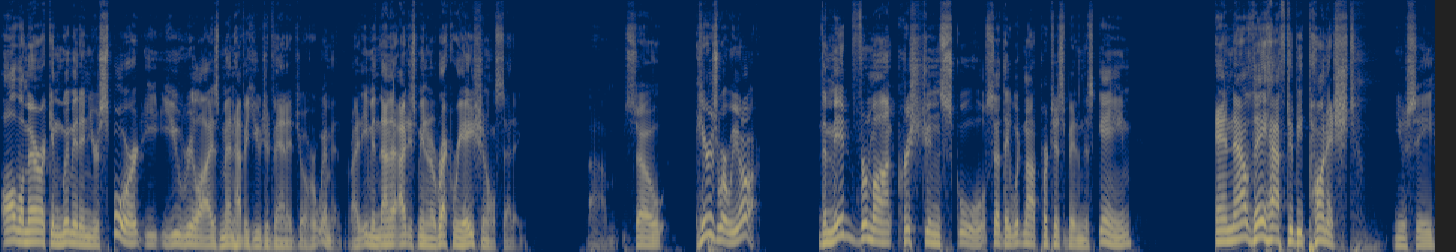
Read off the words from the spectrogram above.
all American women in your sport, y- you realize men have a huge advantage over women, right? Even I just mean in a recreational setting. Um, so here's where we are. The Mid Vermont Christian School said they would not participate in this game, and now they have to be punished. You see,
